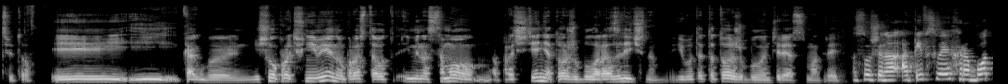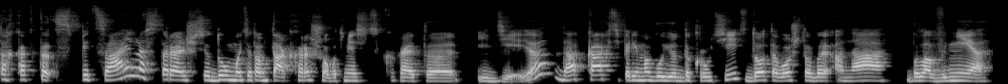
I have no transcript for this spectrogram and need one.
цветов. И, и как бы ничего против не имею, но просто вот именно само прочтение тоже было различным. И вот это тоже было интересно смотреть. Слушай, ну а ты в своих работах как-то специально стараешься думать о том, так, хорошо, вот у меня есть какая-то идея, да, как теперь я могу ее докрутить до того, чтобы она была вне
